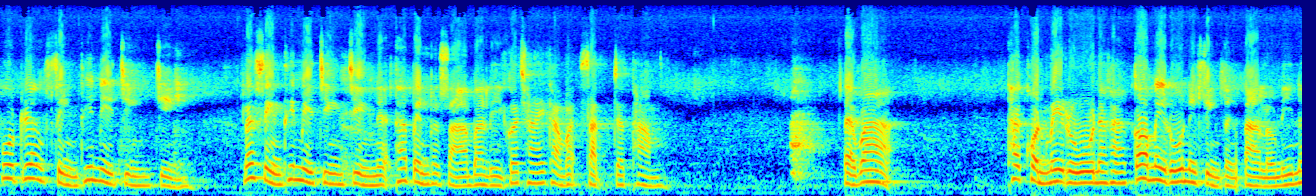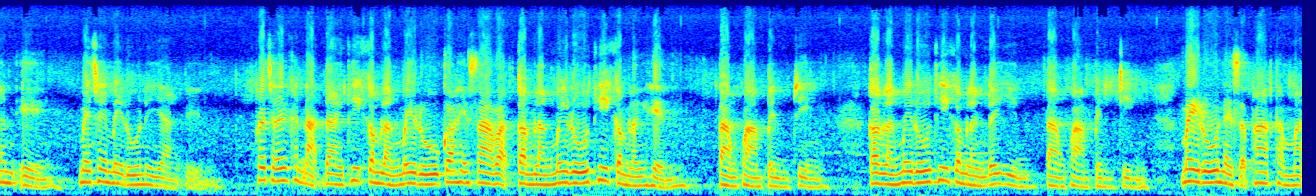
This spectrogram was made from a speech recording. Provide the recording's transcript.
พูดเรื่องสิ่งที่มีจริง ๆ และสิ่งที่มีจริง ๆ เนี่ยถ้าเป็นภาษาบาลีก็ใช้คำว่า สัจธรรม แต่ว่าถ้าคนไม่รู้นะคะ ก็ไม่รู้ในสิ่งต่างๆ เหล่านี้นั่นเอง ไม่ใช่ไม่รู้ในอย่างอื่น เพราะฉะนั้นขณะใดที่กำลังไม่รู้ก็ให้ทราบว่ากำลังไม่รู้ที่กำลังเห็นตามความเป็นจริงกำลังไม่รู้ที่กำลังได้ยินตามความเป็นจริง ไม่รู้ในสภาพธรรมะ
